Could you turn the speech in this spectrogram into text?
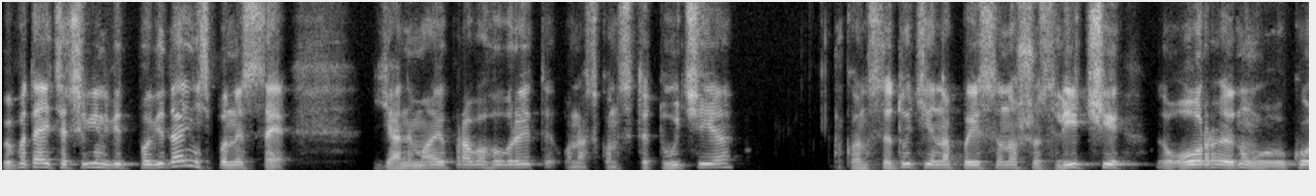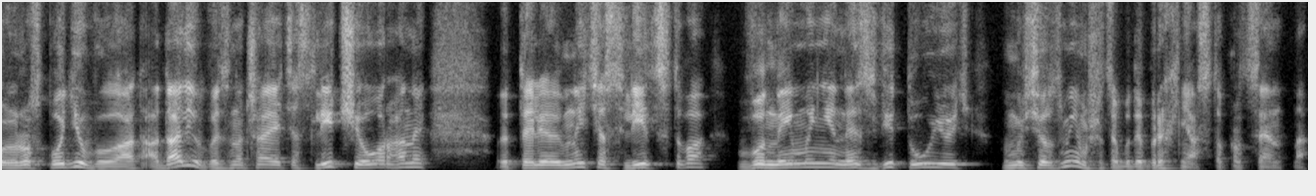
Ви питаєте, чи він відповідальність понесе? Я не маю права говорити. У нас конституція. В Конституції написано, що слідчі ор, ну, розподіл влад, а далі визначається слідчі органи, таємниця слідства. Вони мені не звітують. Ну, ми всі розуміємо, що це буде брехня стопроцентна,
